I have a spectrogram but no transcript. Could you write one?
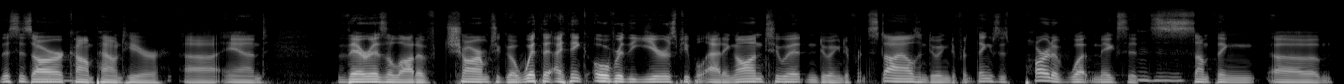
This is our compound here, uh, and there is a lot of charm to go with it. I think over the years, people adding on to it and doing different styles and doing different things is part of what makes it something um,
